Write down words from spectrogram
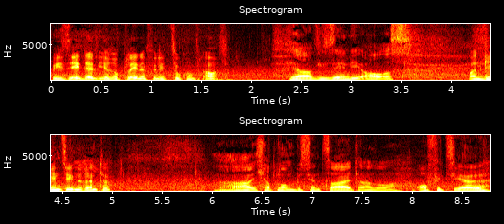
Wie sehen denn Ihre Pläne für die Zukunft aus? Ja, wie sehen die aus? Wann gehen Sie in Rente? Ja, ich habe noch ein bisschen Zeit. Also offiziell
